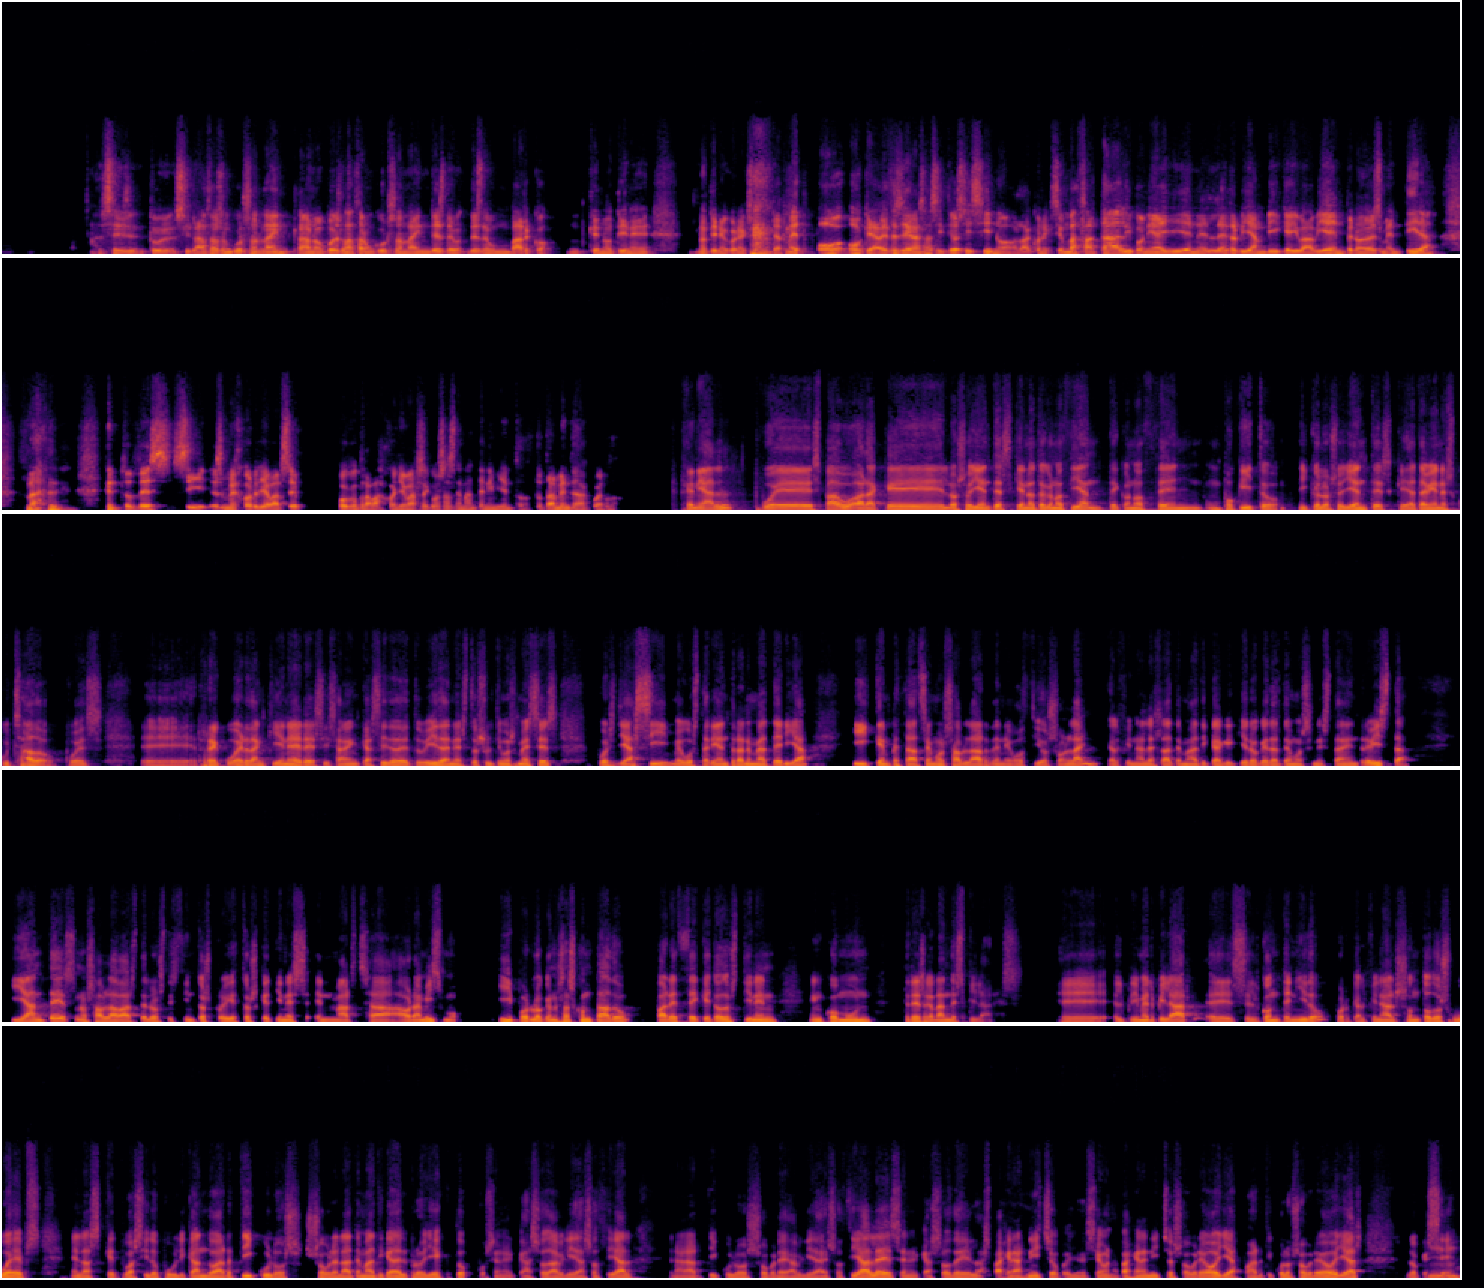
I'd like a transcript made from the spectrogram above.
si, si, lanzas un curso online, claro, no puedes lanzar un curso online desde, desde un barco que no tiene, no tiene conexión a Internet. O, que a veces llegas a sitios y sí, no, la conexión va fatal y ponía allí en el Airbnb que iba bien, pero es mentira. Entonces, sí, es mejor llevarse poco trabajo, llevarse cosas de mantenimiento. Totalmente de acuerdo. Genial. Pues Pau, ahora que los oyentes que no te conocían te conocen un poquito y que los oyentes que ya te habían escuchado pues eh, recuerdan quién eres y saben qué ha sido de tu vida en estos últimos meses, pues ya sí me gustaría entrar en materia y que empezásemos a hablar de negocios online, que al final es la temática que quiero que tratemos en esta entrevista. Y antes nos hablabas de los distintos proyectos que tienes en marcha ahora mismo. Y por lo que nos has contado, parece que todos tienen en común tres grandes pilares. Eh, el primer pilar es el contenido, porque al final son todos webs en las que tú has ido publicando artículos sobre la temática del proyecto. Pues en el caso de habilidad social, eran artículos sobre habilidades sociales. En el caso de las páginas nicho, pues yo sea una página nicho sobre ollas, pues artículos sobre ollas, lo que sea.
